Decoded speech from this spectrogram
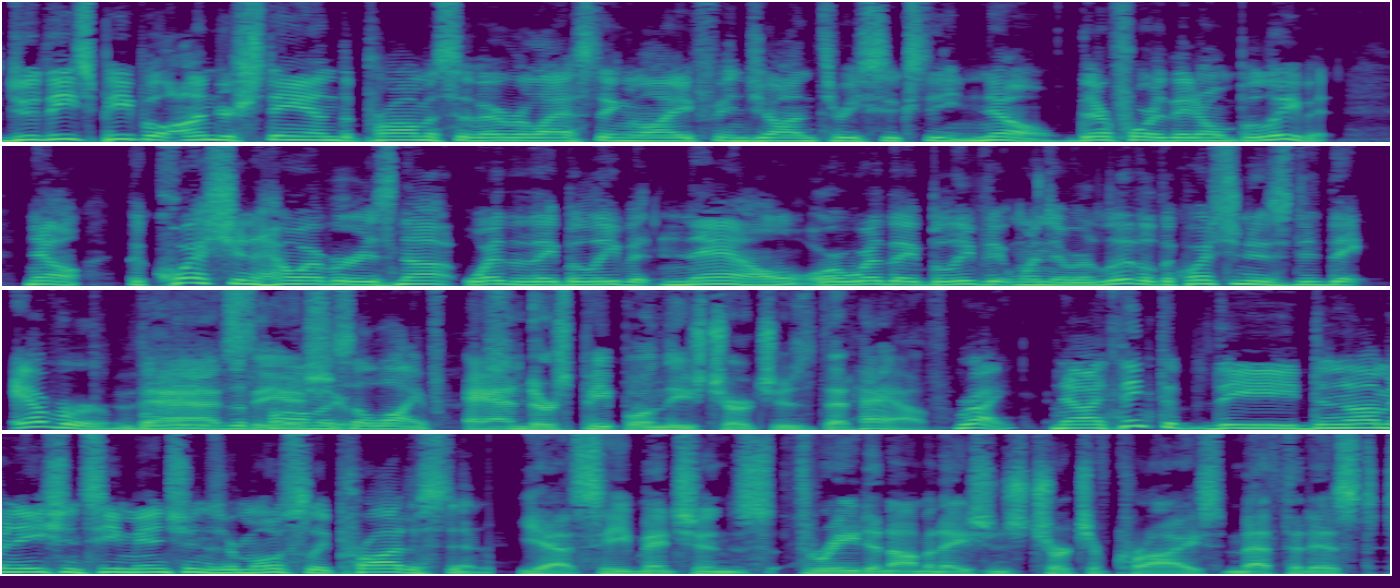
do these people understand the promise of everlasting life in John 3:16? No. Therefore they don't believe it. Now, the question, however, is not whether they believe it now or whether they believed it when they were little. The question is, did they ever That's believe the, the promise issue. of life? And there's people in these churches that have. Right. Now, I think the, the denominations he mentions are mostly Protestant. Yes, he mentions three denominations Church of Christ, Methodist,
